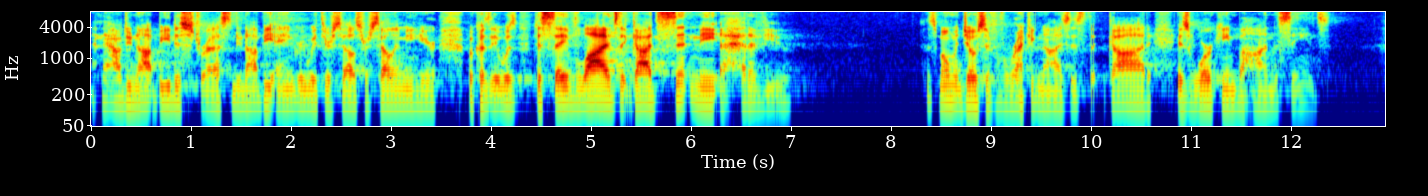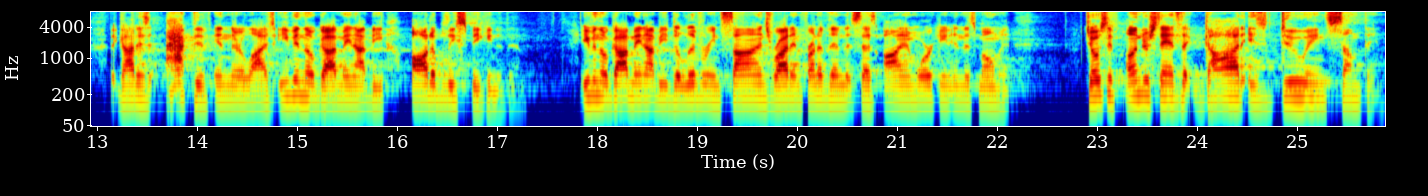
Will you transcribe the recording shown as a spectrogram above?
And now do not be distressed and do not be angry with yourselves for selling me here, because it was to save lives that God sent me ahead of you. This moment, Joseph recognizes that God is working behind the scenes, that God is active in their lives, even though God may not be audibly speaking to them, even though God may not be delivering signs right in front of them that says, I am working in this moment. Joseph understands that God is doing something.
